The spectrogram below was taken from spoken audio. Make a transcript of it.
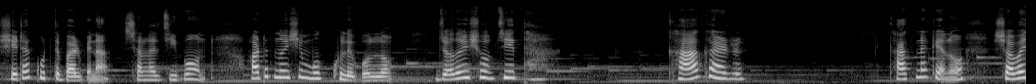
সেটা করতে পারবে না। সালার জীবন। হঠাৎ নৈশী মুখ খুলে বলল, যতই সবজি খাক আর খাক না কেন, সবাই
